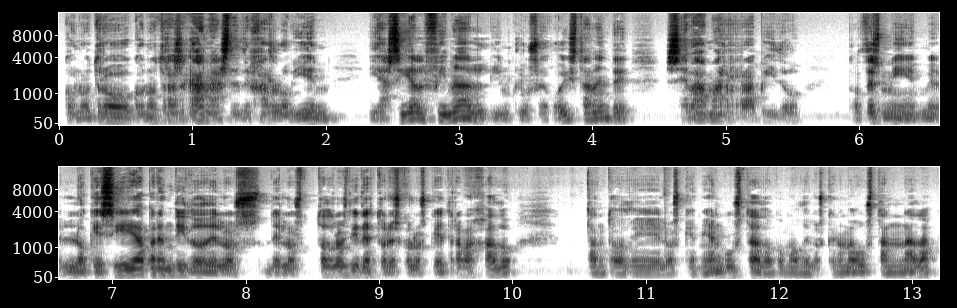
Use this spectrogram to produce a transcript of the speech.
con, otro, con otras ganas de dejarlo bien. Y así al final, incluso egoístamente, se va más rápido. Entonces, lo que sí he aprendido de, los, de los, todos los directores con los que he trabajado, tanto de los que me han gustado como de los que no me gustan nada,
